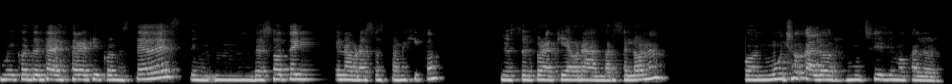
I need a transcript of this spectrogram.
Muy contenta de estar aquí con ustedes. Un besote y un abrazo hasta México. Yo estoy por aquí ahora en Barcelona, con mucho calor, muchísimo calor.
